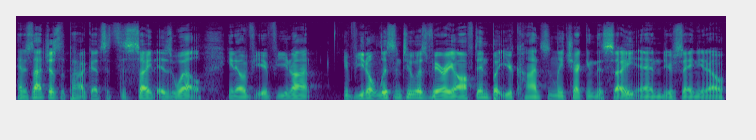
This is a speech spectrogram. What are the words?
and it's not just the podcast; it's the site as well. You know, if, if you're not if you don't listen to us very often, but you're constantly checking the site and you're saying, you know,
